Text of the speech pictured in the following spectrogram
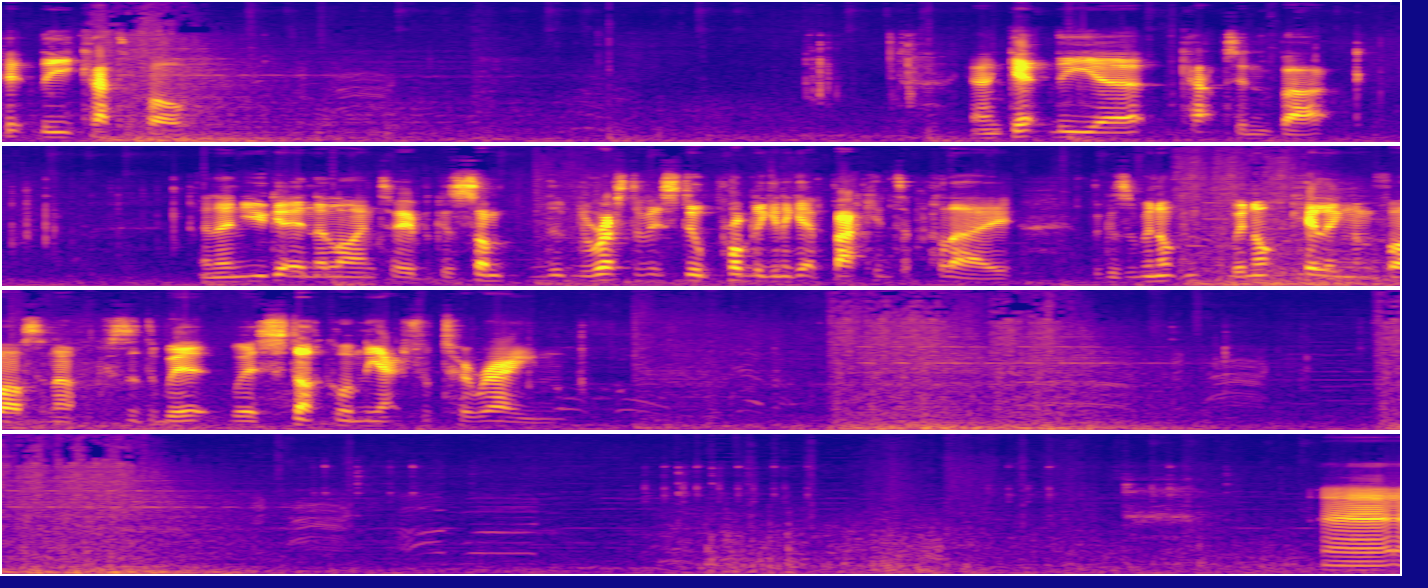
Hit the catapult. And get the uh, captain back and then you get in the line too, because some the rest of it's still probably going to get back into play because we're not we're not killing them fast enough because we're we're stuck on the actual terrain. Uh,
